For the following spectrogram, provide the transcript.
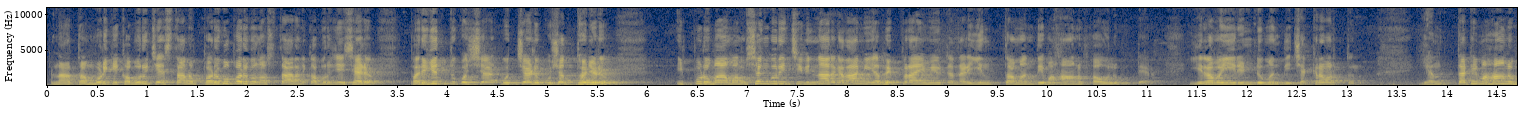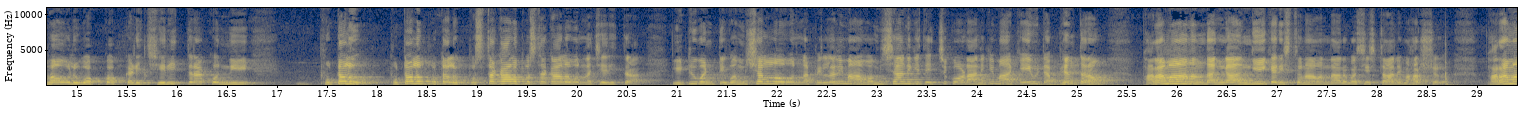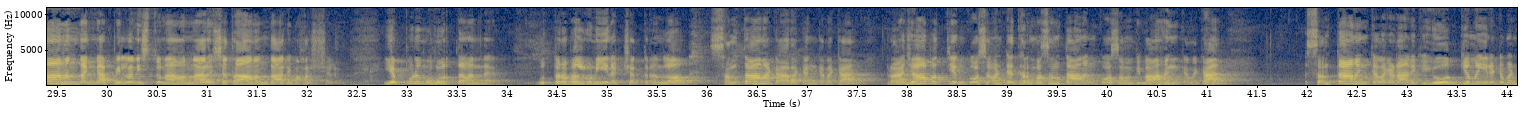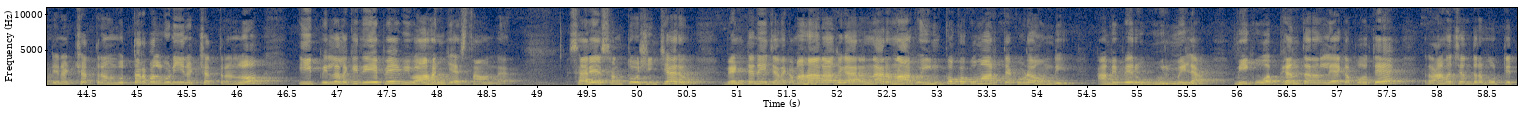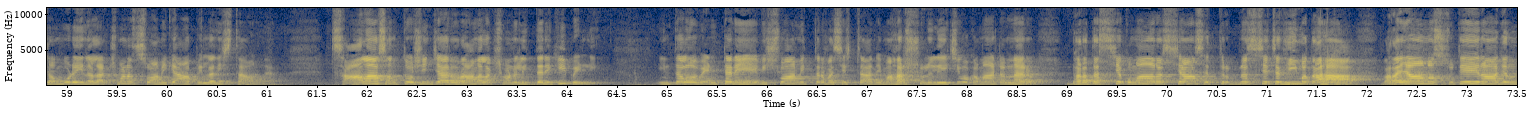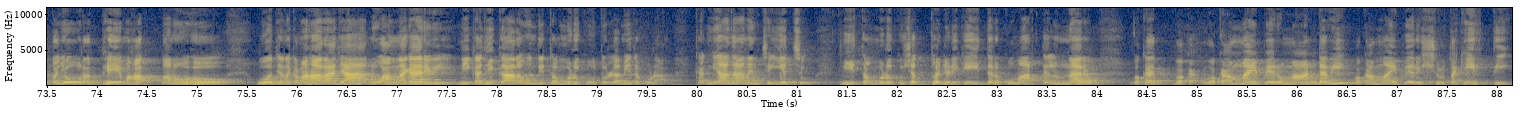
నా తమ్ముడికి కబురు చేస్తాను పరుగు పరుగునొస్తానని కబురు చేశాడు. పరిగెత్తుకొచ్చా వచ్చాడు కుశధ్వజుడు. ఇప్పుడు మా వంశం గురించి విన్నారు కదా మీ అభిప్రాయం ఏమిటన్నాడు. ఇంతమంది మహానుభావులు పుట్టారు. ఇరవై రెండు మంది చక్రవర్తులు. ఎంతటి మహానుభావులు? ఒక్కొక్కడి చరిత్ర కొన్ని పుటలు పుటలు పుటలు పుస్తకాలు పుస్తకాలు ఉన్న చరిత్ర. ఇటువంటి వంశంలో ఉన్న పిల్లని మా వంశానికి తెచ్చుకోవడానికి మాకేమిటి అభ్యంతరం? పరమానందంగా అంగీకరిస్తున్నామన్నారు వశిష్ఠాది మహర్షులు. పరమానందంగా పిల్లనిస్తున్నామన్నారు శతానందాది మహర్షులు. ఎప్పుడు ముహూర్తం అన్నారు. ఉత్తర ఫల్గుణీ నక్షత్రంలో సంతానకారకం కనుక ప్రాజాపత్యం కోసం అంటే ధర్మ సంతానం కోసం వివాహం కనుక సంతానం కలగడానికి యోగ్యమైనటువంటి నక్షత్రం ఉత్తర ఫల్గుణీ నక్షత్రంలో ఈ పిల్లలకి రేపే వివాహం చేస్తామన్నారు సరే సంతోషించారు. వెంటనే జనక మహారాజు గారు అన్నారు నాకు ఇంకొక కుమార్తె కూడా ఉంది. ఆమె పేరు ఊర్మిళ. మీకు అభ్యంతరం లేకపోతే రామచంద్రమూర్తి తమ్ముడైన లక్ష్మణస్వామికి ఆ పిల్లనిస్తామన్నారు చాలా సంతోషించారు రామలక్ష్మణులు ఇద్దరికీ పెళ్ళి. ఇంతలో వెంటనే విశ్వామిత్ర వశిష్ఠాది మహర్షులు లేచి ఒక మాట అన్నారు. భరతస్య కుమారస్య శత్రుఘ్నస్య చ ధీమత వరయామ సుతే రాజన్ తయోరద్ధే మహాత్మనోహో ఓ జనక మహారాజా నువ్వు అన్నగారివి నీకు అధికారం ఉంది తమ్ముడు కూతుళ్ళ మీద కూడా. కన్యాదానం చెయ్యొచ్చు. నీ తమ్ముడు కుశధ్వజుడికి ఇద్దరు కుమార్తెలు ఉన్నారు ఒక ఒక ఒక అమ్మాయి పేరు మాండవి ఒక అమ్మాయి పేరు శృతకీర్తి.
